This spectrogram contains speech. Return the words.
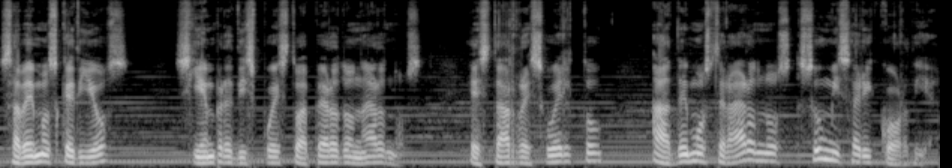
Sabemos que Dios, siempre dispuesto a perdonarnos, está resuelto a demostrarnos su misericordia.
